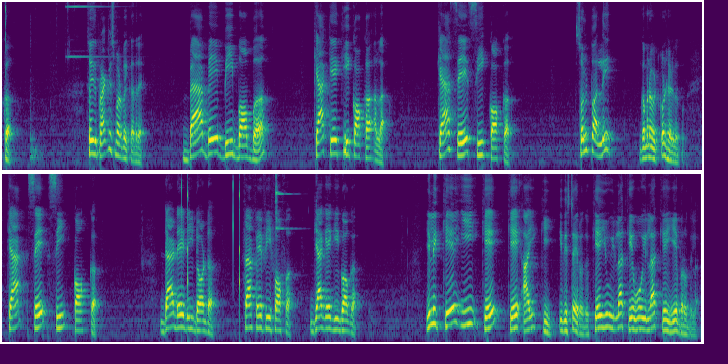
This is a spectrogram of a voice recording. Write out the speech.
ಕ. ಸೊ ಇದು ಪ್ರಾಕ್ಟೀಸ್ ಮಾಡಬೇಕಾದ್ರೆ ಬ್ಯಾ ಬೇ, ಬಿ ಬಾಬ್ ಕ್ಯಾ, ಕೆ, ಕಿ ಕಾಕ ಅಲ್ಲ. ಕ್ಯಾ, ಸೆ, ಸಿ ಕಾಕ ಸ್ವಲ್ಪ ಅಲ್ಲಿ ಗಮನವಿಟ್ಕೊಂಡು ಹೇಳಬೇಕು. ಕ್ಯಾ, ಸೆ, ಸಿ ಕಾಕ್ ಡ್ಯಾಡ್ ಎ ಡಿ ಡಾಡ್ ಫ್ಯಾ ಫೆ, ಫಿ ಫಾಫ್ ಗ್ಯಾ, ಗೆ, ಗಿ ಗಾಗ್ ಇಲ್ಲಿ K, E, K K, I, ಕಿ. ಇದಿಷ್ಟೇ ಇರೋದು. ಕೆ, ಯು ಇಲ್ಲ, ಕೆ, ಓ ಇಲ್ಲ, ಕೆ, ಎ ಬರೋದಿಲ್ಲ.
